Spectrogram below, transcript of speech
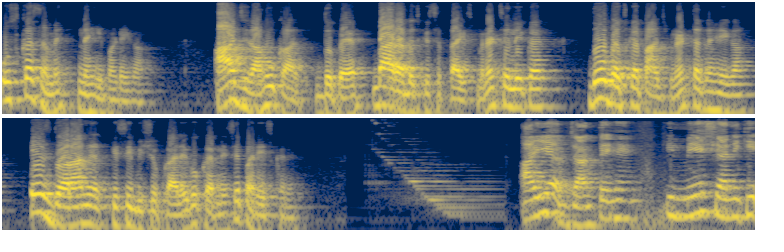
उसका समय नहीं पड़ेगा। आज राहु काल दोपहर बारह बजकर सत्ताईस मिनट से लेकर दो बजकर पाँच मिनट तक रहेगा। इस दौरान किसी भी शुभ कार्य को करने से परहेज करें। आइए अब जानते हैं कि मेष यानी कि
